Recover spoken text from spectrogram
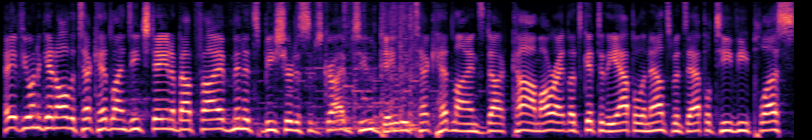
Hey, if you want to get all the tech headlines each day in about five minutes, be sure to subscribe to dailytechheadlines.com. All right, let's get to the Apple announcements. Apple TV Plus,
